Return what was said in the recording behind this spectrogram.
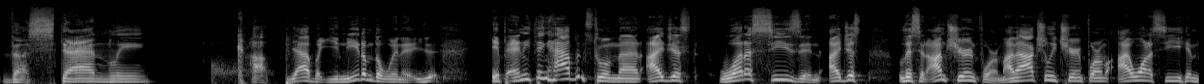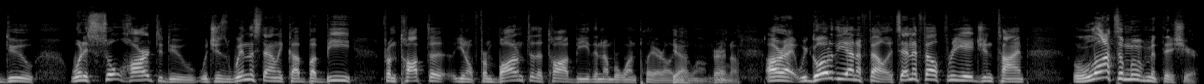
the Stanley Cup. Yeah, but you need him to win it. If anything happens to him, man, I just what a season. I just listen, I'm cheering for him. I'm actually cheering for him. I want to see him do what is so hard to do, which is win the Stanley Cup, but be from top to, you know, from bottom to the top, be the number one player all Yeah, year long. fair right? enough. All right, we go to the NFL. It's NFL free agent time. Lots of movement this year.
